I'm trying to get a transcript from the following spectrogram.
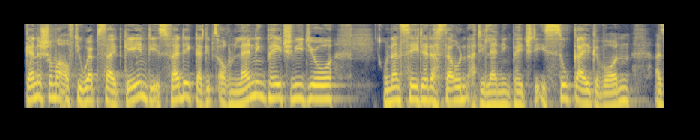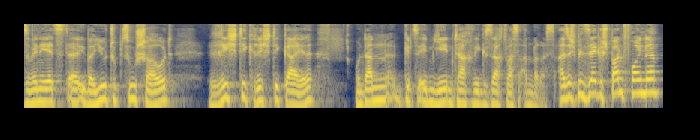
gerne schon mal auf die Website gehen, die ist fertig, da gibt's auch ein Landingpage-Video. Und dann seht ihr, dass da unten, ah, die Landingpage, die ist so geil geworden. Also wenn ihr jetzt äh, über YouTube zuschaut, richtig, richtig geil. Und dann gibt's eben jeden Tag, wie gesagt, was anderes. Also ich bin sehr gespannt, Freunde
